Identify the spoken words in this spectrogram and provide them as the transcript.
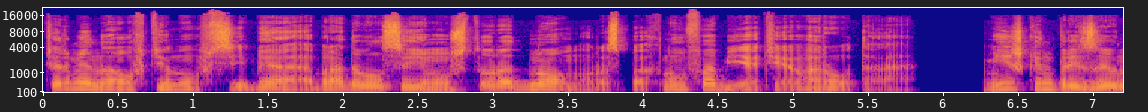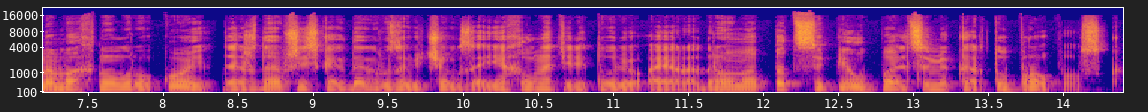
Терминал, втянув в себя, обрадовался ему, что родному, распахнув объятия ворота. Мишкин призывно махнул рукой, дождавшись, когда грузовичок заехал на территорию аэродрома, подцепил пальцами карту пропуск.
